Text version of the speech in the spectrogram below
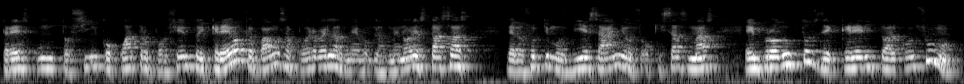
3.5, 4%. Y creo que vamos a poder ver las, las menores tasas de los últimos 10 años o quizás más en productos de crédito al consumo.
